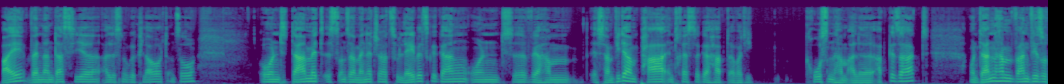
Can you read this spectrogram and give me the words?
bei, wenn dann das hier alles nur geklaut und so. Und damit ist unser Manager zu Labels gegangen und äh, wir haben, es haben wieder ein paar Interesse gehabt, aber die Großen haben alle abgesagt. Und dann haben, waren wir so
